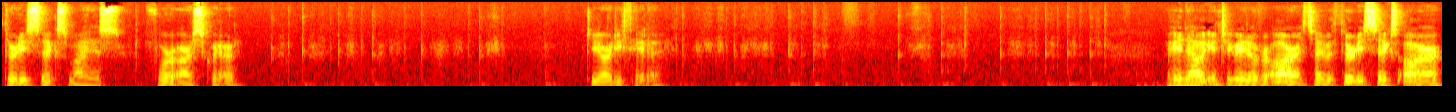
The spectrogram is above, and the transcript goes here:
36 minus 4r squared, dr d theta. Okay, now I integrate over r, so I have a 36r,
